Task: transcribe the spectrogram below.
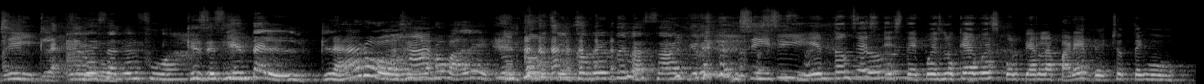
Sí, Y le claro. salió el fuá. Que se sienta el. Claro, si no, no vale. El, cor- el correr de la sangre. Sí, sí, Sí, sí. entonces, este, pues lo que hago es golpear la pared. De hecho, tengo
